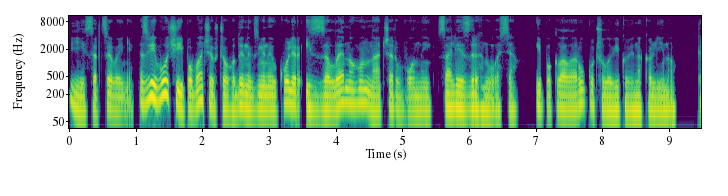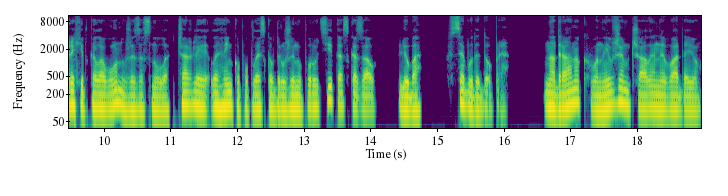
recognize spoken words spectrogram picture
в її серцевині. Звів очі і побачив, що годинник змінив колір із зеленого на червоний. Салі здригнулася і поклала руку чоловікові на коліно. Крихітка лавон уже заснула. Чарлі легенько поплескав дружину по руці та сказав Люба, все буде добре. Над ранок вони вже мчали невадою,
